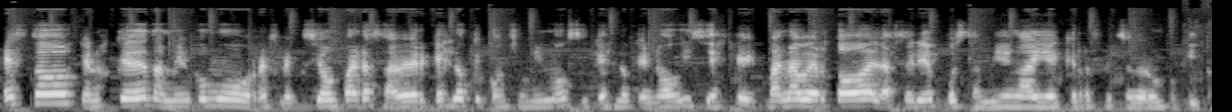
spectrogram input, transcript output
esto que nos quede también como reflexión para saber qué es lo que consumimos y qué es lo que no, y si es que van a ver toda la serie, pues también ahí hay que reflexionar un poquito.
